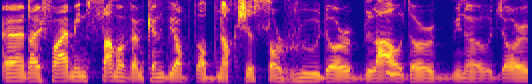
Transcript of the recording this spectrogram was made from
and I find I mean some of them can be ob- obnoxious or rude or loud or you know or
